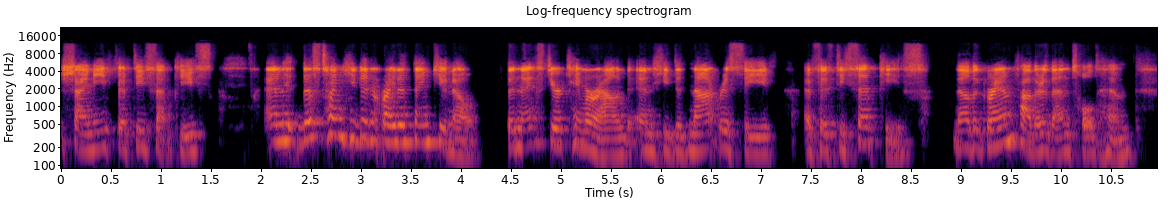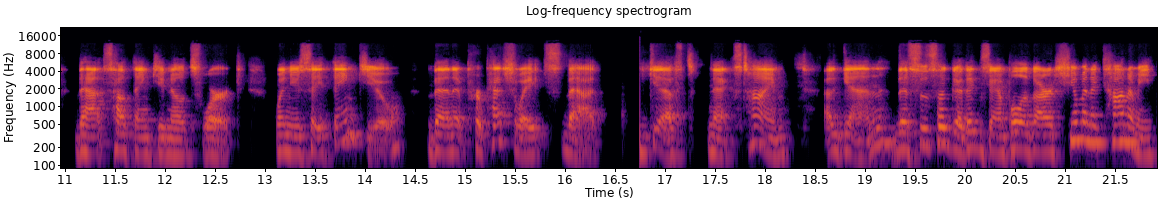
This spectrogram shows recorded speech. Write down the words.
shiny 50 cent piece, and this time he didn't write a thank you note. The next year came around, and he did not receive a 50 cent piece. Now, the grandfather then told him that's how thank you notes work. When you say thank you, then it perpetuates that gift next time. Again, this is a good example of our human economy,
